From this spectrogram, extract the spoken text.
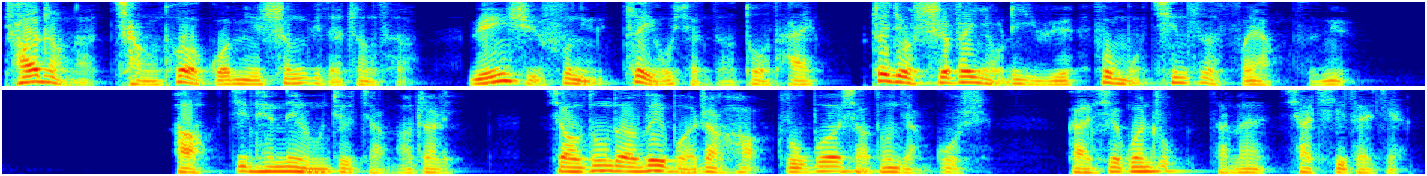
调整了强迫国民生育的政策，允许妇女自由选择堕胎，这就十分有利于父母亲自抚养子女。好，今天内容就讲到这里。小东的微博账号主播小东讲故事，感谢关注，咱们下期再见。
